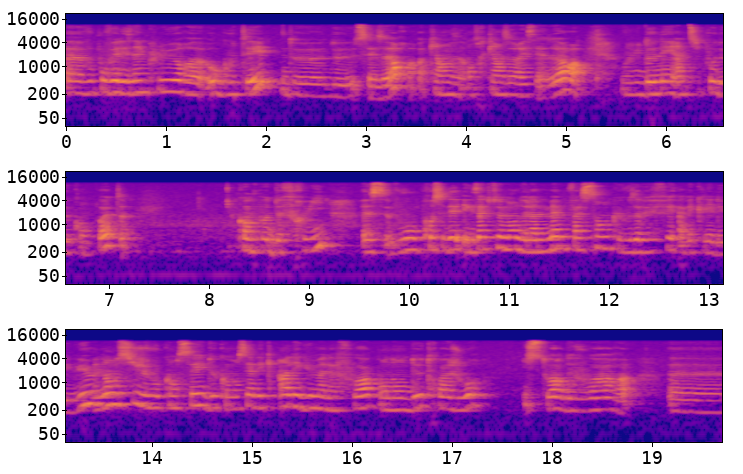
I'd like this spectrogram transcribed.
vous pouvez les inclure au goûter de, 16h, entre 15h et 16h. Vous lui donnez un petit pot de compote compote de fruits. Vous procédez exactement de la même façon que vous avez fait avec les légumes. Maintenant aussi, je vous conseille de commencer avec un légume à la fois pendant 2-3 jours histoire de voir euh,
